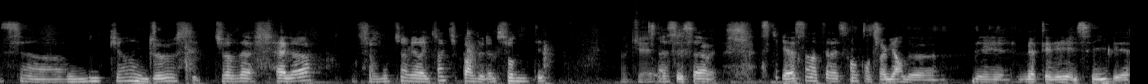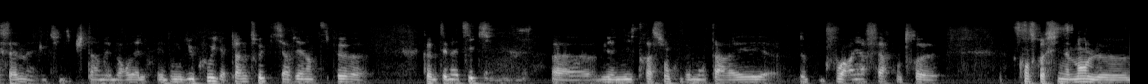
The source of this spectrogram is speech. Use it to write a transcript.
c'est un bouquin de c'est Joseph Heller. C'est un bouquin américain qui parle de l'absurdité. Ok. Ah, c'est ça, ouais. Ce qui est assez intéressant quand tu regardes euh, des, la télé, LCI, BFM, et tu te dis putain, mais bordel. Et donc, du coup, il y a plein de trucs qui reviennent un petit peu comme thématique. Une administration complètement tarée, de pouvoir rien faire contre contre finalement le,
